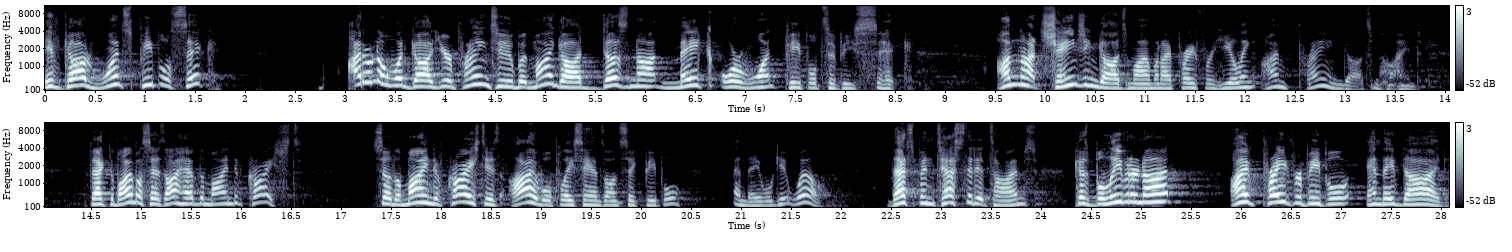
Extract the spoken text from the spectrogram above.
If God wants people sick, I don't know what God you're praying to, but my God does not make or want people to be sick. I'm not changing God's mind when I pray for healing, I'm praying God's mind. In fact, the Bible says, I have the mind of Christ. So the mind of Christ is, I will place hands on sick people and they will get well. That's been tested at times because believe it or not, I've prayed for people and they've died.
